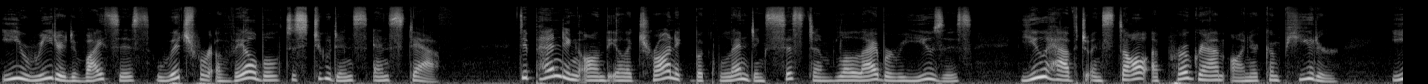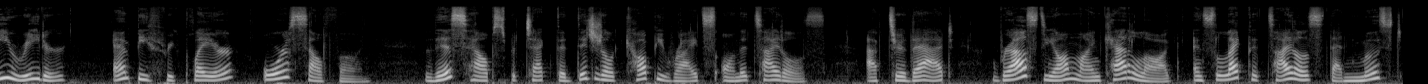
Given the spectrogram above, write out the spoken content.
e reader devices which were available to students and staff. Depending on the electronic book lending system the library uses, you have to install a program on your computer, e reader, MP3 player, or cell phone. This helps protect the digital copyrights on the titles. After that, browse the online catalog and select the titles that most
